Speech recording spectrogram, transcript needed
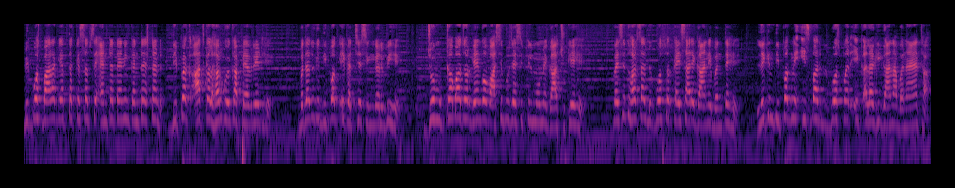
Big Boss 12 के अब तक के सबसे एंटरटेनिंग कंटेस्टेंट दीपक आजकल हर कोई का फेवरेट है। बता दूँ कि दीपक एक अच्छे सिंगर भी है, जो मुक्काबाज और गैंग ऑफ़ वासीपुर जैसी फ़िल्मों में गा चुके हैं। वैसे तो हर साल बिग बॉस पर कई सारे गाने बनते हैं, लेकिन दीपक ने इस बार बिग बॉस पर एक अलग ही गाना बनाया था,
